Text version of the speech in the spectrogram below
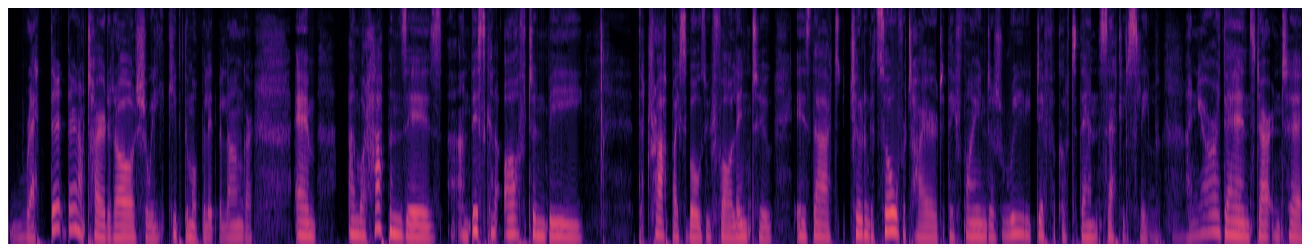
wrecked. They're, they're not tired at all. Shall we keep them up a little bit longer? Um, and what happens is, and this can often be the trap I suppose we fall into is that children get so overtired they find it really difficult to then settle to sleep. And you're then starting to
